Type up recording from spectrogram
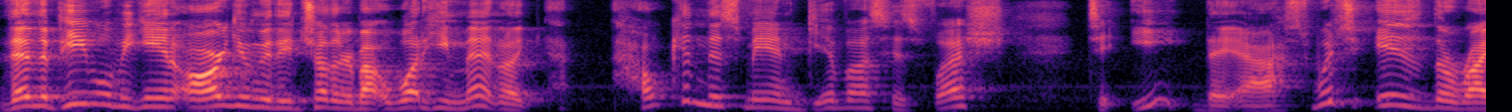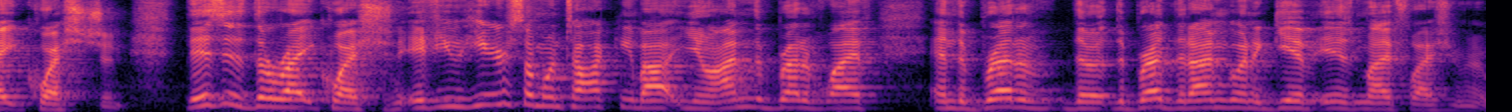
Then the people began arguing with each other about what he meant. Like, how can this man give us his flesh? to eat? They asked, which is the right question. This is the right question. If you hear someone talking about, you know, I'm the bread of life and the bread of the, the bread that I'm going to give is my flesh, like,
